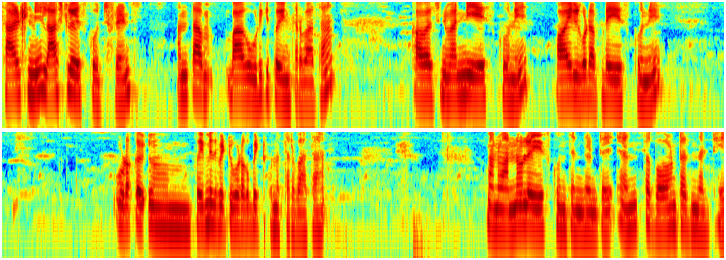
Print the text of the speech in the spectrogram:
సాల్ట్ని లాస్ట్లో వేసుకోవచ్చు ఫ్రెండ్స్. అంతా బాగా ఉడికిపోయిన తర్వాత కావాల్సినవన్నీ వేసుకొని ఆయిల్ కూడా అప్పుడే వేసుకొని ఉడక పొయ్యి మీద పెట్టి ఉడకబెట్టుకున్న తర్వాత మనం అన్నంలో వేసుకొని తింటుంటే ఎంత బాగుంటుందంటే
